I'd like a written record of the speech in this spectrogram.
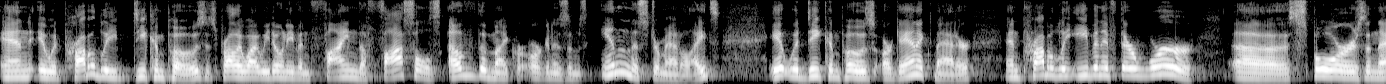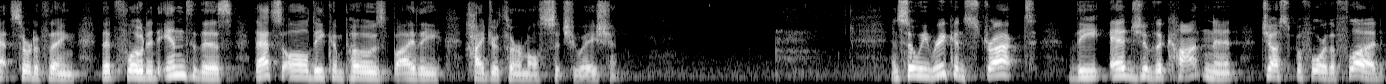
and it would probably decompose. It's probably why we don't even find the fossils of the microorganisms in the stromatolites. It would decompose organic matter, and probably even if there were uh, spores and that sort of thing that floated into this, that's all decomposed by the hydrothermal situation. And so we reconstruct the edge of the continent just before the flood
